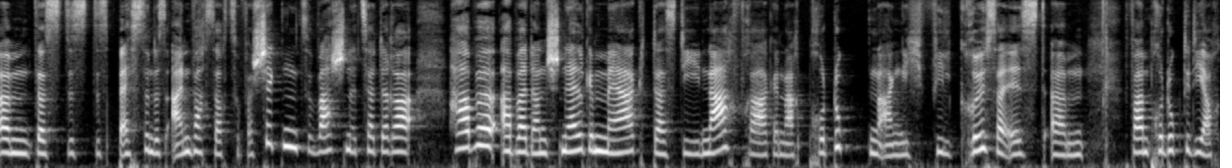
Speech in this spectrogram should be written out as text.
ähm, das, das, das Beste und das Einfachste auch zu verschicken, zu waschen etc. Habe aber dann schnell gemerkt, dass die Nachfrage nach Produkten eigentlich viel größer ist. Ähm, vor allem Produkte, die auch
